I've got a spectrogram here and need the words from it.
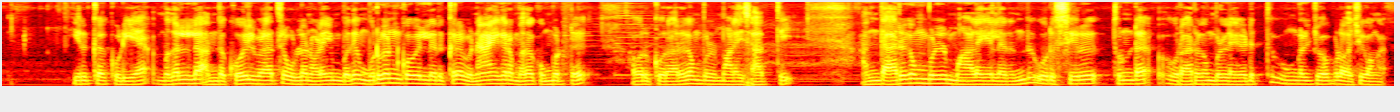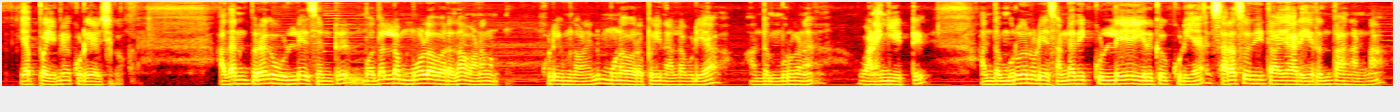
இருக்கக்கூடிய முதல்ல அந்த கோயில் வளாகத்தில் உள்ளே நுழையும் போதே முருகன் கோவிலில் இருக்கிற விநாயகரை முத கும்பிட்டு அவருக்கு ஒரு அருகம்புல் மாலை சாத்தி அந்த அருகம்புல் மாலையிலிருந்து ஒரு சிறு துண்டை ஒரு அருகம்புல்லை எடுத்து உங்கள் ஜோப்பில் வச்சுக்கோங்க. எப்பயுமே கூடயே வச்சுக்கோங்க. அதன் பிறகு உள்ளே சென்று முதல்ல மூலவரை தான் வணங்கணும். குடிக்கும் மூலவரை போய் நல்லபடியாக அந்த முருகனை வணங்கிட்டு அந்த முருகனுடைய சன்னதிக்குள்ளேயே இருக்கக்கூடிய சரஸ்வதி தாயார் இருந்தாங்கன்னா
